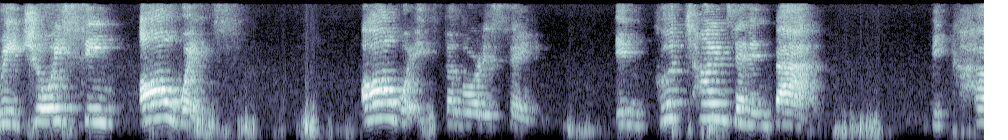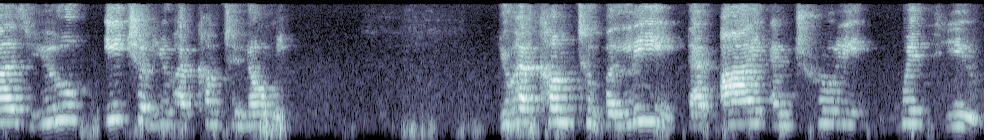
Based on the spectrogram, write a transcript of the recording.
rejoicing always. Always, the Lord is saying, in good times and in bad, because you, each of you, have come to know me. You have come to believe that I am truly with you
